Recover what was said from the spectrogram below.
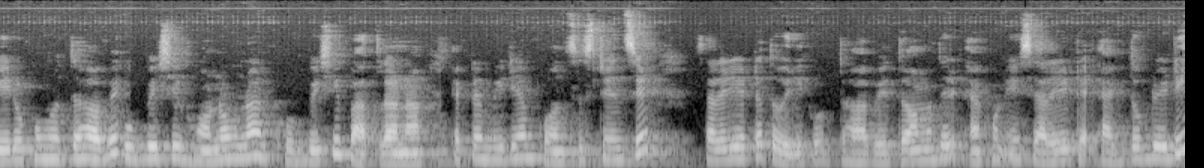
এইরকম হতে হবে। খুব বেশি ঘনও না আর খুব বেশি পাতলা না। একটা মিডিয়াম কনসিস্টেন্সির স্যালারি একটা তৈরি করতে হবে। তো আমাদের এখন এই স্যালারিটা একদম রেডি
